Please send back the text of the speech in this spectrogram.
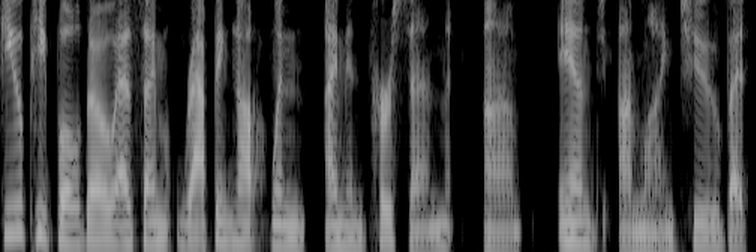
few people, though, as I'm wrapping up when I'm in person um, and online too, but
